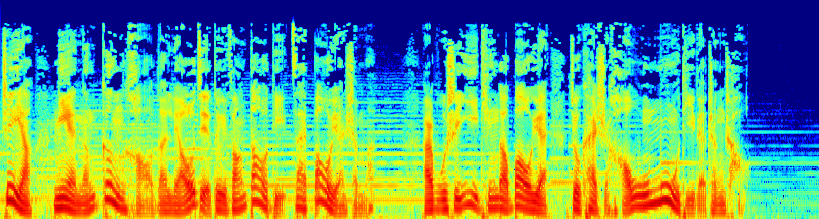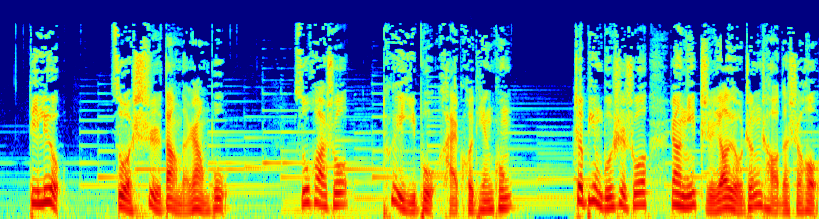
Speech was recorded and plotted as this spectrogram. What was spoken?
这样你也能更好的了解对方到底在抱怨什么，而不是一听到抱怨就开始毫无目的的争吵。第六，做适当的让步。俗话说：“退一步，海阔天空。”这并不是说让你只要有争吵的时候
